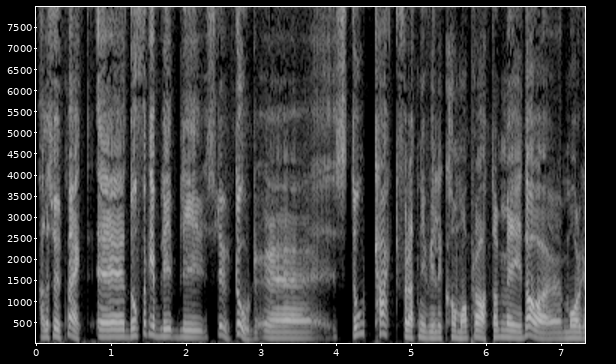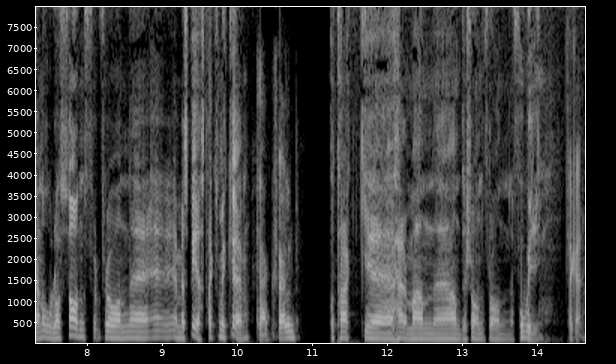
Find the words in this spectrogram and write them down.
Alldeles utmärkt. Eh, då får det bli, bli slutord. Eh, stort tack för att ni ville komma och prata med mig idag, Morgan Olofsson från eh, MSB. Tack så mycket. Tack själv. Och tack eh, Herman Andersson från FOI. Tackar.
